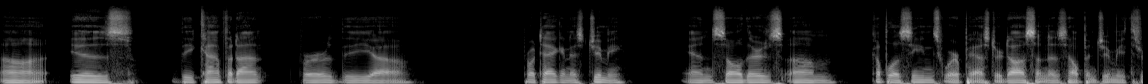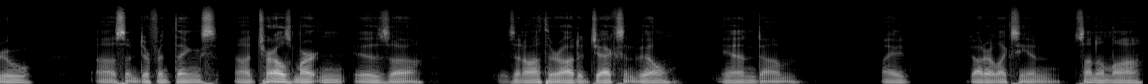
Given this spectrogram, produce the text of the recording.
uh, is the confidant for the uh, protagonist Jimmy, and so there's um, a couple of scenes where Pastor Dawson is helping Jimmy through uh, some different things. Uh, Charles Martin is uh, is an author out of Jacksonville, and um, my daughter Lexi and son-in-law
